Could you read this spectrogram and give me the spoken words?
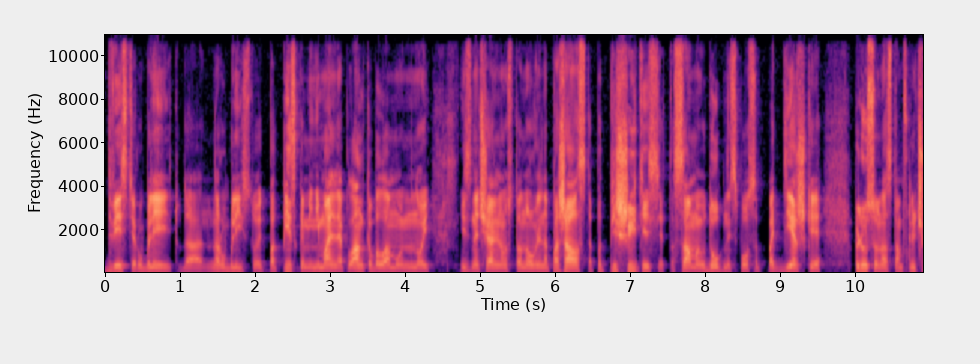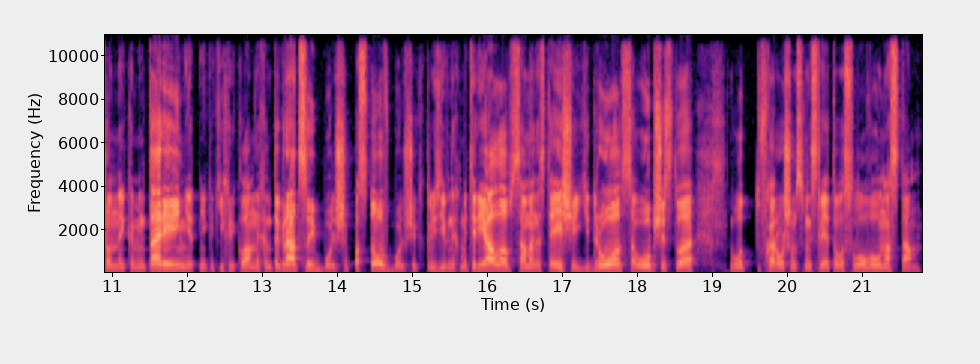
200 рублей туда, на рубли стоит подписка, минимальная планка была мной изначально установлена. Пожалуйста, подпишитесь, это самый удобный способ поддержки. Плюс у нас там включенные комментарии, нет никаких рекламных интеграций, больше постов, больше эксклюзивных материалов, самое настоящее ядро, сообщество. Вот в хорошем смысле этого слова у нас там.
